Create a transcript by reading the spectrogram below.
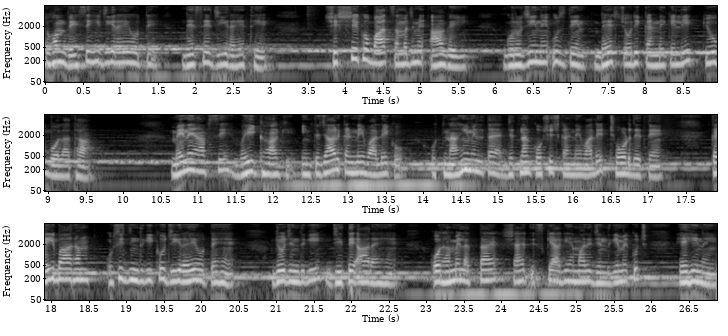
तो हम वैसे ही जी रहे होते, जैसे जी रहे थे। शिष्य को बात समझ में आ गई। गुरुजी ने उस दिन भैंस चोरी करने के लिए क्यों बोला था? मैंने आपसे वही कहा कि इंतज़ार करने वाले को उतना ही मिलता है जितना कोशिश करने वाले छोड़ देते हैं। कई बार हम उसी ज़िंदगी को जी रहे होते हैं, जो ज़िंदगी जीते आ रहे हैं, और हमें लगता है शायद इसके आगे हमारी ज़िंदगी में कुछ है ही नहीं।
